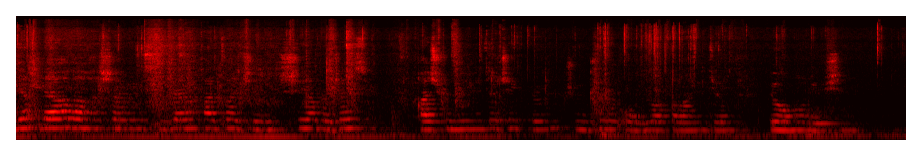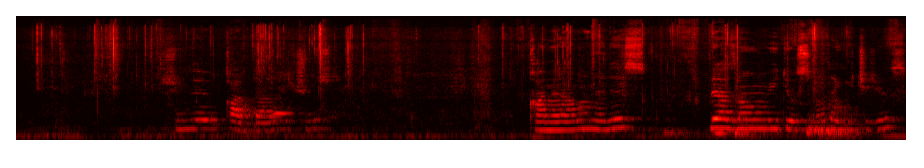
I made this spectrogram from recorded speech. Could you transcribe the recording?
Ne, ne arkadaşlar sizlere kartı açılışı yapacağız. Kaç gündür video çekmiyorum çünkü okula falan gidiyorum. Yoğun oluyor şimdi. Şimdi kartları açıyoruz. Kameraman Enes. Birazdan videosuna da geçeceğiz.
